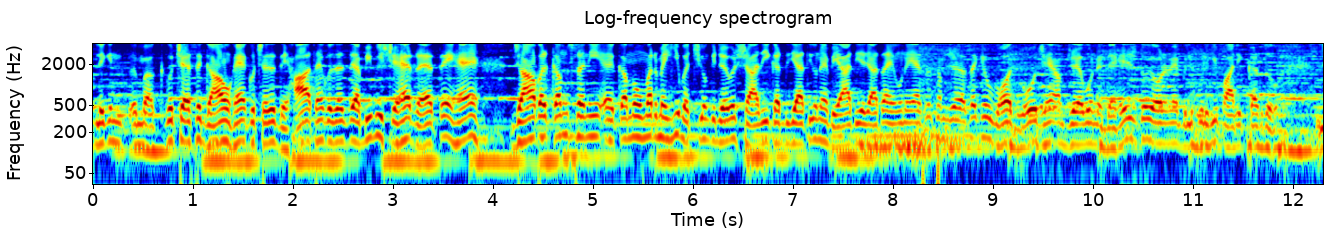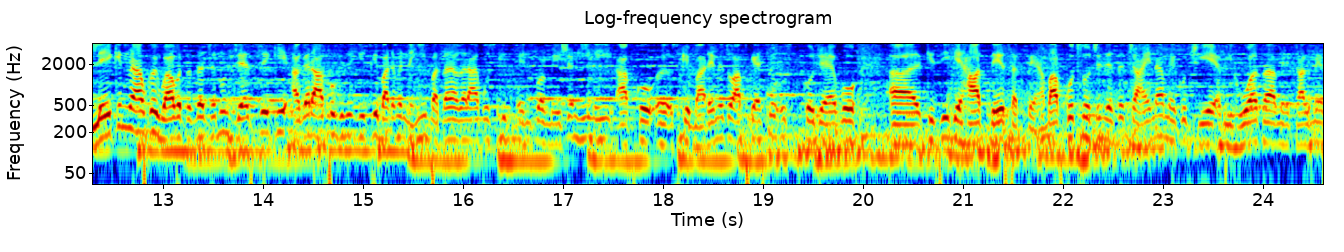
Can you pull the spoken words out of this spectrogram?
لیکن کچھ ایسے گاؤں ہیں، کچھ ایسے دیہات ہیں، کچھ ایسے ابھی بھی شہر رہتے ہیں، جہاں پر کم سنی کم عمر میں ہی بچیوں کی جو ہے وہ شادی کر دی جاتی ہے، انہیں بیاہ دیا جاتا ہے، انہیں ایسا سمجھا جاتا ہے کہ وہ بہت بوجھ ہیں، اب جو ہے وہ انہیں دہیج دو اور انہیں بالکل ہی فارغ کر دو۔ لیکن میں آپ کو ایک بات بتاتا چلوں، جیسے کہ اگر آپ کو کسی چیز کے بارے میں نہیں پتہ اگر آپ اس کی انفارمیشن ہی نہیں، آپ کو اس کے بارے میں، تو آپ کیسے اس کو جو ہے وہ کسی کے ہاتھ دے سکتے ہیں؟ اب آپ خود سوچیں، جیسے چائنا میں کچھ یہ ابھی ہوا تھا، میرے خیال میں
